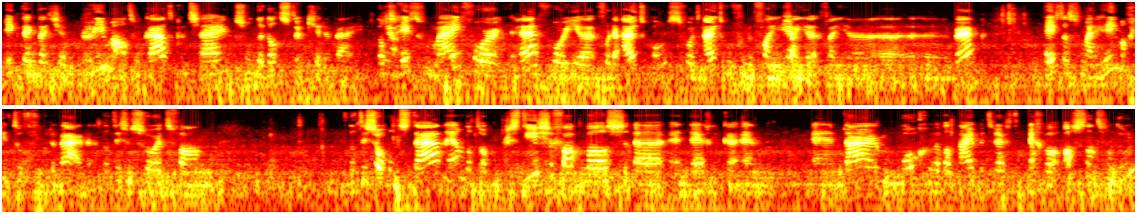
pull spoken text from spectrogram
ik denk dat je prima advocaat kunt zijn zonder dat stukje erbij. Dat Ja. heeft voor mij voor, hè, voor, je, voor de uitkomst, voor het uitoefenen van je, Ja. van je, van je eh, werk, heeft dat voor mij helemaal geen toegevoegde waarde. Dat is een soort van. Dat is zo ontstaan, hè, omdat het ook een prestigevak was eh, en dergelijke. En, en daar mogen we, wat mij betreft, echt wel afstand van doen.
